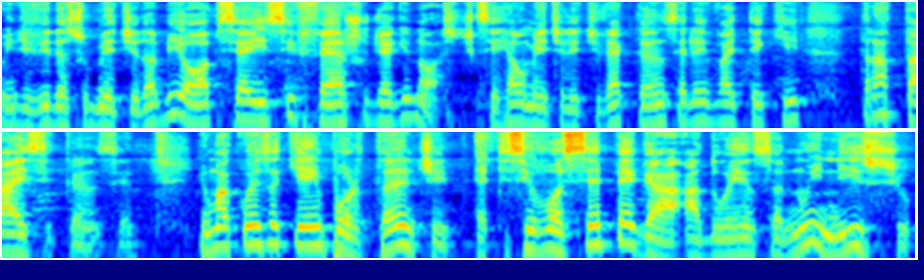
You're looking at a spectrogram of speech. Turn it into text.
o indivíduo é submetido à biópsia e se fecha o diagnóstico. Se realmente ele tiver câncer, ele vai ter que tratar esse câncer. E uma coisa que é importante é que se você pegar a doença no início,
